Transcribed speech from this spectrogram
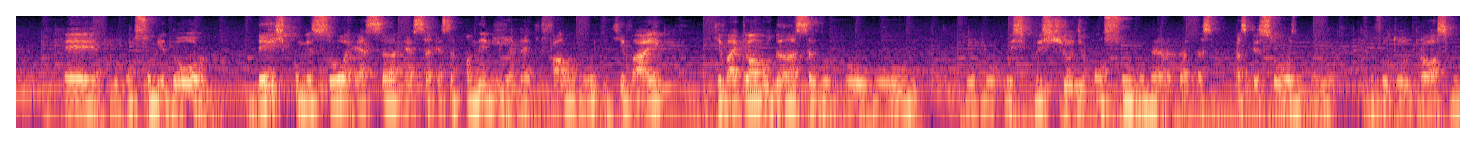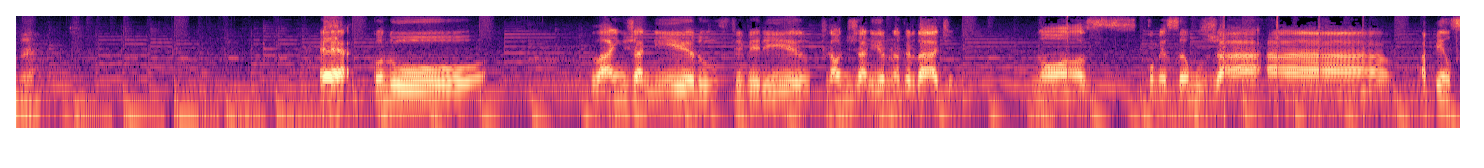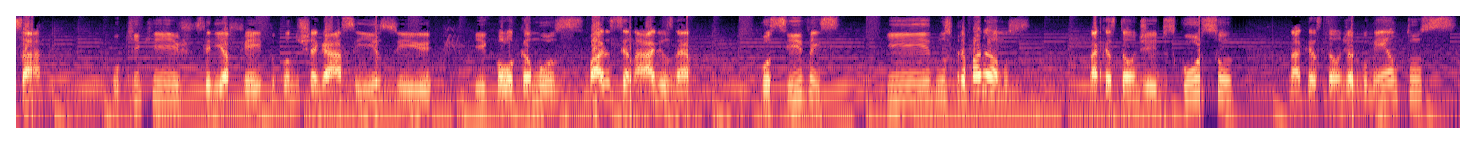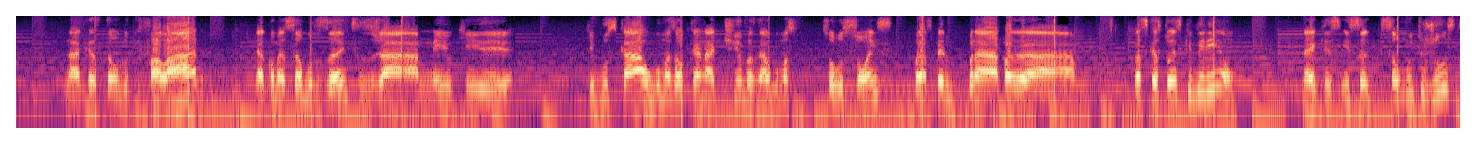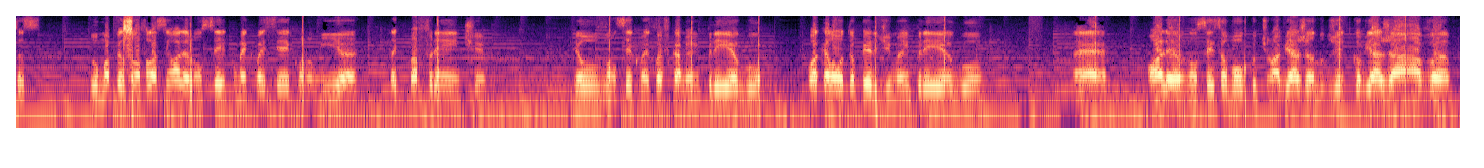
é, do consumidor desde que começou essa, essa, essa pandemia, né? Que falam muito que vai, que vai ter uma mudança do, do, do, do estilo de consumo né? das, das pessoas no, no futuro próximo, né? É, quando lá em janeiro, fevereiro, final de janeiro, na verdade, nós começamos já a, a pensar o que, que seria feito quando chegasse isso e, e colocamos vários cenários né, possíveis e nos preparamos na questão de discurso, na questão de argumentos, na questão do que falar. Né, começamos antes já meio que, que buscar algumas alternativas, né, algumas soluções para as, questões que viriam, né, que, são, que são muito justas. De uma pessoa falar assim: olha, eu não sei como é que vai ser a economia daqui para frente, eu não sei como é que vai ficar meu emprego, ou aquela outra, eu perdi meu emprego, né? Olha, eu não sei se eu vou continuar viajando do jeito que eu viajava.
